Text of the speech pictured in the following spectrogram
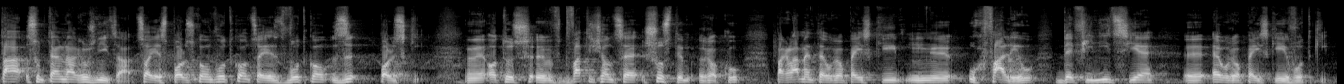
ta subtelna różnica, co jest polską wódką, co jest wódką z Polski. Y, Otóż y, w 2006 roku Parlament Europejski uchwalił definicję y, europejskiej wódki.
